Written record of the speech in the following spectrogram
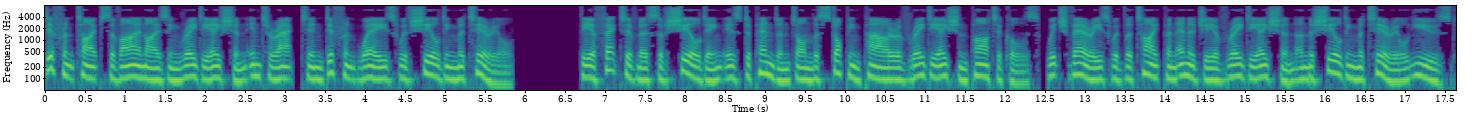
Different types of ionizing radiation interact in different ways with shielding material. The effectiveness of shielding is dependent on the stopping power of radiation particles, which varies with the type and energy of radiation and the shielding material used.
